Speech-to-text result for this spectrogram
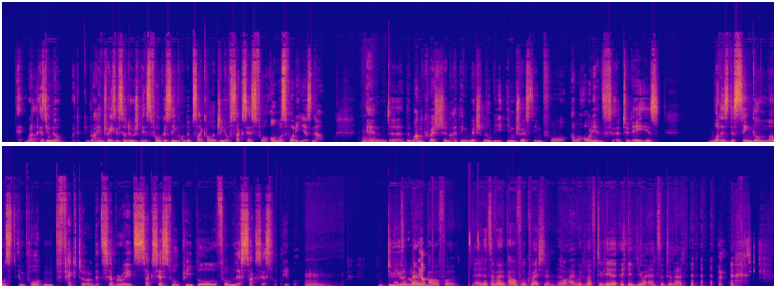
well, as you know, Brian Tracy's solution is focusing on the psychology of success for almost 40 years now. Mm. And uh, the one question I think which will be interesting for our audience uh, today is what is the single most important factor that separates successful people from less successful people? Mm. Do that's you a know very Jan? powerful. Yeah, that's a very powerful question. No, I would love to hear your answer to that.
